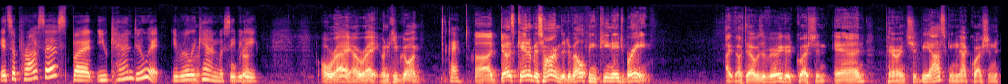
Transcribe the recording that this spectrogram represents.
it's a process, but you can do it. You really right. can with CBD. Okay. All right, all right. I'm going to keep going. Okay. Uh, does cannabis harm the developing teenage brain? I thought that was a very good question. And Parents should be asking that question.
